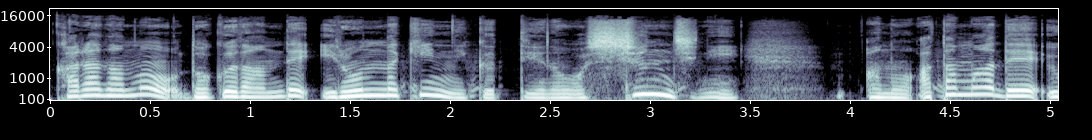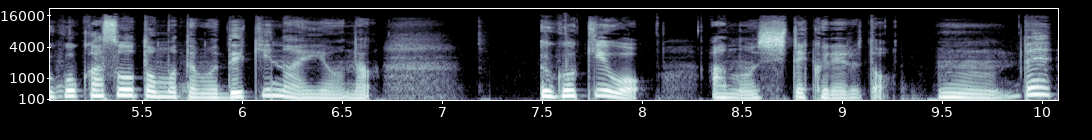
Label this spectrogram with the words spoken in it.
体の独断でいろんな筋肉っていうのを瞬時に、あの、頭で動かそうと思ってもできないような動きを、あの、してくれると。うん。で、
